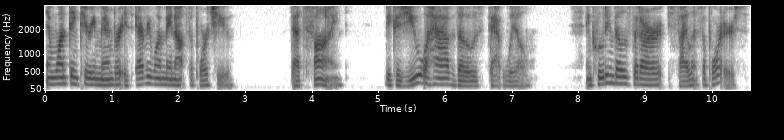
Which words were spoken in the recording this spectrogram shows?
And one thing to remember is everyone may not support you that's fine because you will have those that will, including those that are silent supporters.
